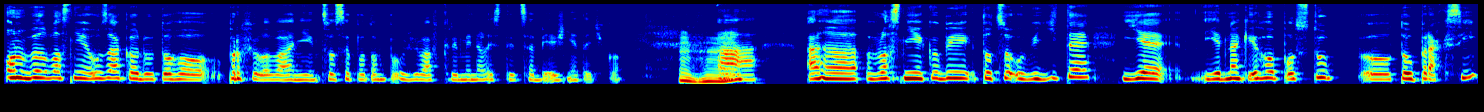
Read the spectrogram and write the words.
On byl vlastně u základu toho profilování, co se potom používá v kriminalistice běžně teďko. Mm-hmm. A a vlastně jakoby to, co uvidíte, je jednak jeho postup o, tou praxí,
